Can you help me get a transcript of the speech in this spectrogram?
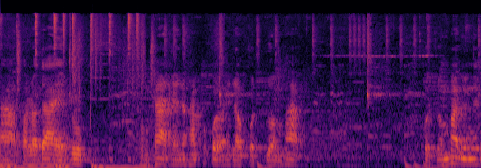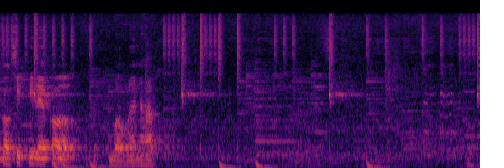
อ่าพอเราได้รูปธงชาติแล้วนะครับก็ให้เรากดรวมภาพ กดรวมภาพยังไงก็คลิปที่แล้วก็บอกแล้วนะครับโอเค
